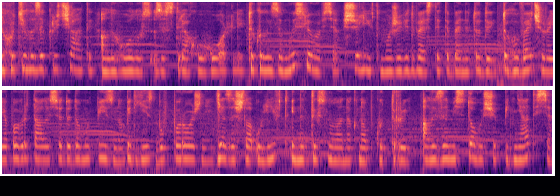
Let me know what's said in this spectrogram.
Я хотіла закричати, але голос застряг у горлі. Ти коли замислювався, що ліфт може відвести тебе не туди. Того вечора я поверталася додому пізно. Під'їзд був порожній. Я зайшла у ліфт і натиснула на кнопку 3. Але замість того, щоб піднятися,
